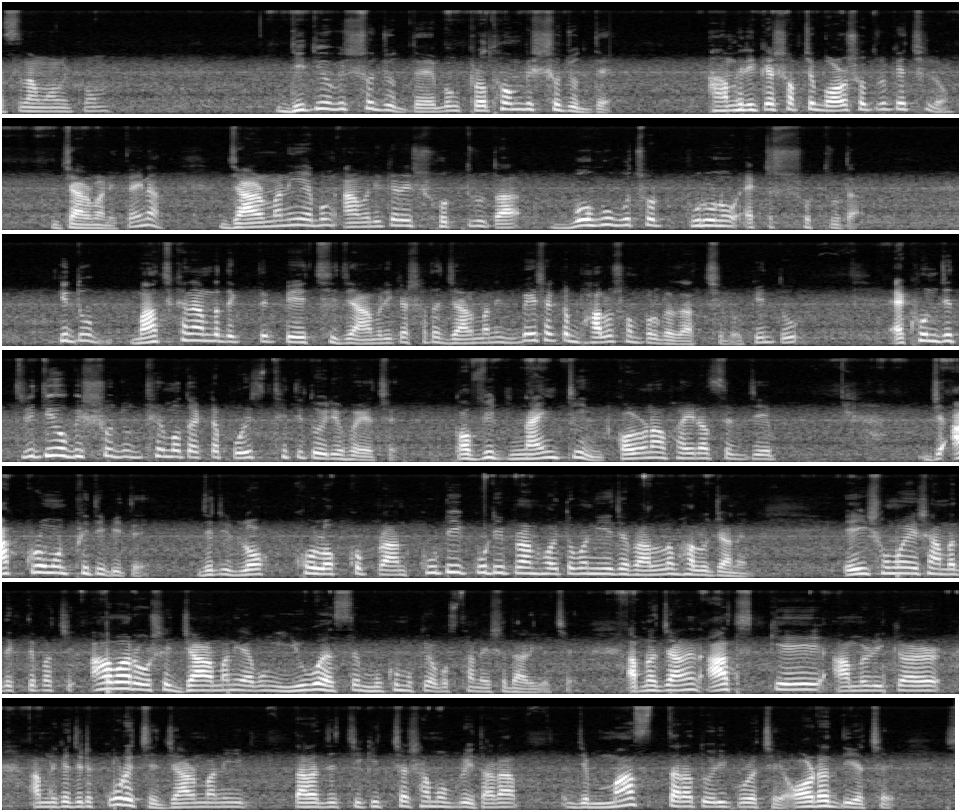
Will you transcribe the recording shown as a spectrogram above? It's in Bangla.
আসসালামু আলাইকুম। দ্বিতীয় বিশ্বযুদ্ধে এবং প্রথম বিশ্বযুদ্ধে আমেরিকার সবচেয়ে বড় শত্রু কে ছিল? জার্মানি, তাই না? জার্মানি এবং আমেরিকার এই শত্রুতা বহু বছর পুরনো একটা শত্রুতা। কিন্তু মাঝখানে আমরা দেখতে পেয়েছি যে আমেরিকার সাথে জার্মানির বেশ একটা ভালো সম্পর্ক যাচ্ছিল। কিন্তু এখন যে তৃতীয় বিশ্বযুদ্ধের মতো একটা পরিস্থিতি তৈরি হয়েছে কোভিড নাইন্টিন করোনা ভাইরাসের যে যে আক্রমণ পৃথিবীতে, যেটি লক্ষ লক্ষ প্রাণ, কোটি কোটি প্রাণ হয়তো বা নিয়ে যাবে, আল্লাহ ভালো জানেন। এই সময় এসে আমরা দেখতে পাচ্ছি আবারও সে জার্মানি এবং ইউএসএ মুখোমুখি অবস্থানে এসে দাঁড়িয়েছে। আপনারা জানেন, আজকে আমেরিকার, আমেরিকা যেটা করেছে জার্মানির তারা যে চিকিৎসা সামগ্রী, তারা যে মাস্ক তারা তৈরি করেছে, অর্ডার দিয়েছে,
